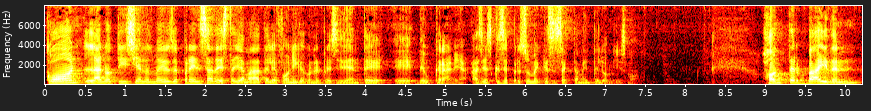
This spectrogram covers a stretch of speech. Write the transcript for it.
con la noticia en los medios de prensa de esta llamada telefónica con el presidente eh, de Ucrania. Así es que se presume que es exactamente lo mismo. Hunter Biden,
